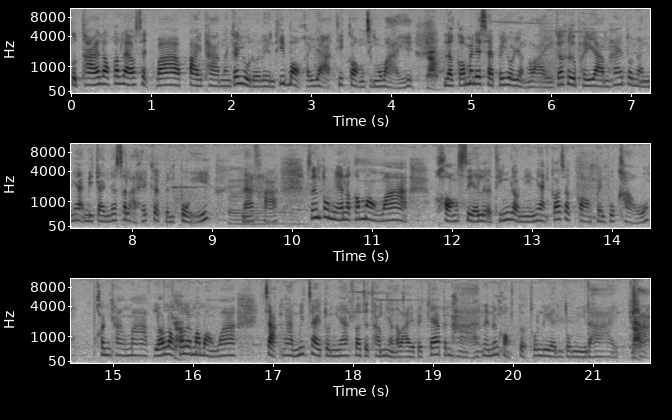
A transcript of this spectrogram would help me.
สุดท้ายเราก็แล้วเสร็จว่าปลายทางนั้นก็อยู่บริเวณที่บ่อขยะที่กองทิ้งไว้ ครับ แล้วก็ไม่ได้ใช้ประโยชน์อย่างไร ก็คือพยายามให้ตัวนั้นเนี่ยมีการย่อยสลายให้เกิดเป็นปุ๋ยนะคะ ซึ่งตรงเนี้ยเราก็มองว่าของเสียเหลือทิ้งเหล่านี้เนี่ยก็จะกองเป็นภูเขาค่อนข้างมาก แล้วเราครัก็บ เลยมามองว่าจากงานวิจัยตัวเนี้ยเราจะทำอย่างไรไปแก้ปัญหาในเรื่องของเปลือกทุเรียนตรงนี้ได้ครับ ค่ะ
